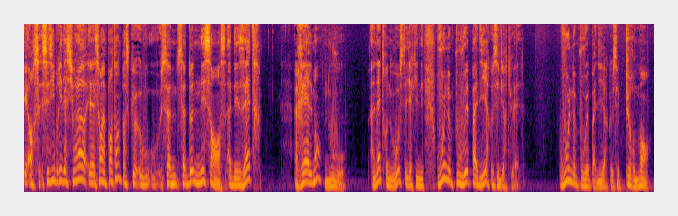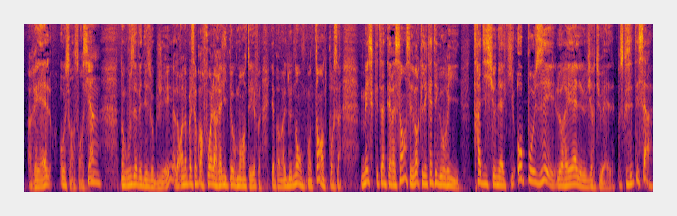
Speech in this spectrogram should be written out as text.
Et alors, ces hybridations-là, elles sont importantes parce que ça, ça donne naissance à des êtres réellement nouveaux. Un être nouveau, c'est-à-dire que vous ne pouvez pas dire que c'est virtuel. Vous ne pouvez pas dire que c'est purement réel au sens ancien. Mm. Donc vous avez des objets. Alors on appelle ça parfois la réalité augmentée. Enfin, il y a pas mal de noms qu'on tente pour ça. Mais ce qui est intéressant, c'est de voir que les catégories traditionnelles qui opposaient le réel et le virtuel, parce que c'était ça,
